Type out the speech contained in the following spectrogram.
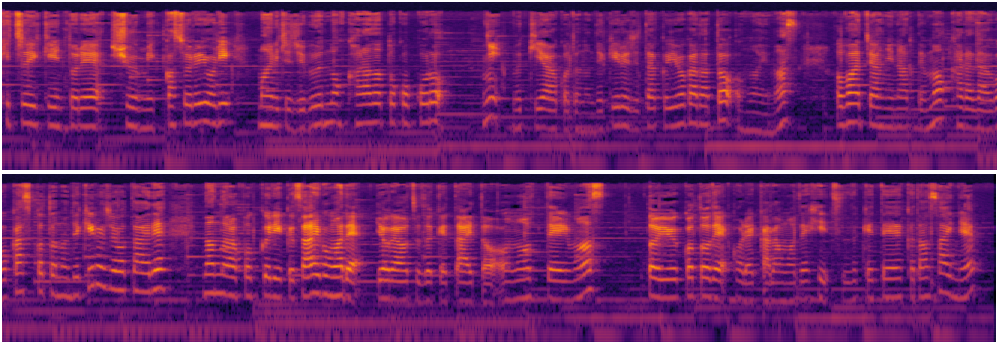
きつい筋トレ週3日するより毎日自分の体と心に向き合うことのできる自宅ヨガだと思います。おばあちゃんになっても体を動かすことのできる状態でなんならぽっくりいく最後までヨガを続けたいと思っています。ということでこれからもぜひ続けてくださいね。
